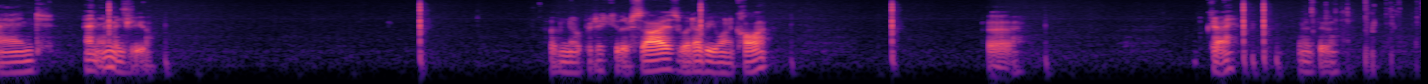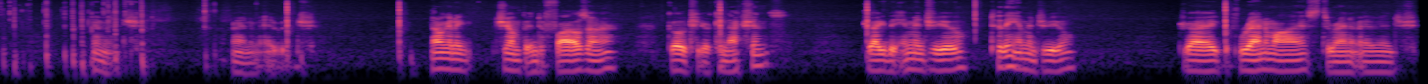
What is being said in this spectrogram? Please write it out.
and an image view of no particular size, whatever you want to call it. Uh, okay, I'm to do image, random image. Now we're going to jump into Files Owner, go to your connections, drag the image view to the image view, drag randomize to random image,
